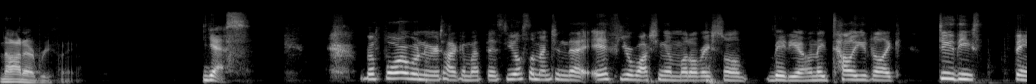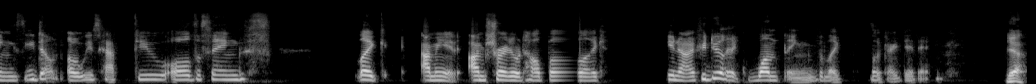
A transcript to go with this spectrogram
not everything. Yes. Before, when we were talking about this, you also mentioned that if you're watching a motivational video and they tell you to like do these things, you don't always have to do all the things. Like, I mean, I'm sure it would help, but like, you know, if you do like one thing, but like, look, I did it. Yeah.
